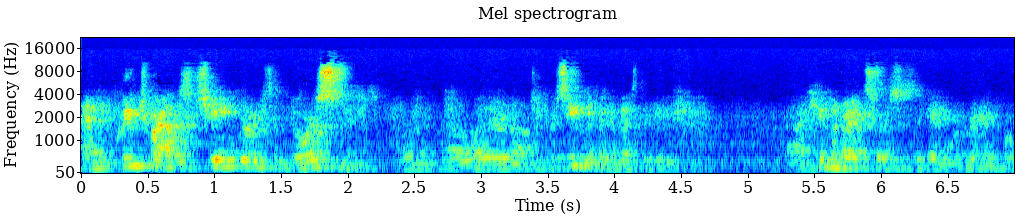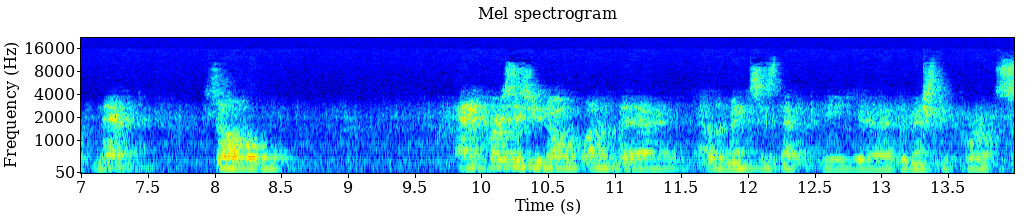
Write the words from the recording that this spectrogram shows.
And the pre-trials chamber's endorsement on uh, whether or not to proceed with an investigation. Uh, human rights sources, again, were very important there. So, and of course, as you know, one of the elements is that the uh, domestic courts,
